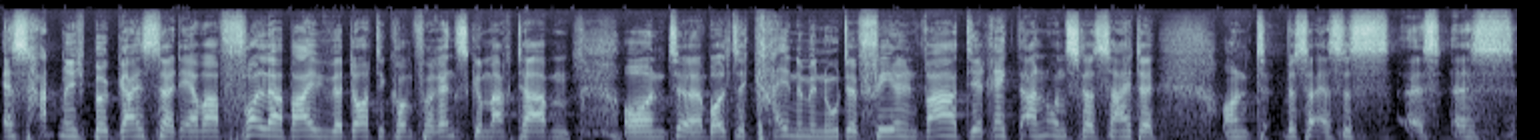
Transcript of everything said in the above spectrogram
Es hat mich begeistert. Er war voll dabei, wie wir dort die Konferenz Konferenz gemacht haben und äh, wollte keine Minute fehlen, war direkt an unserer Seite. Und wisst ihr, es, ist, es, es,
